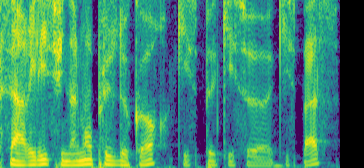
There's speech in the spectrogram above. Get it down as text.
c'est un release finalement plus de corps qui se, qui se, qui se passe.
